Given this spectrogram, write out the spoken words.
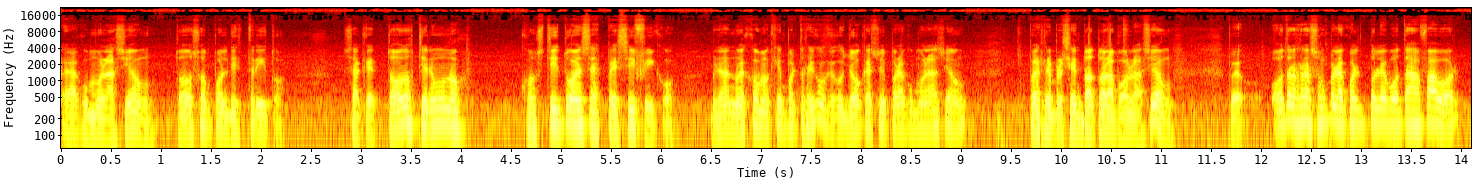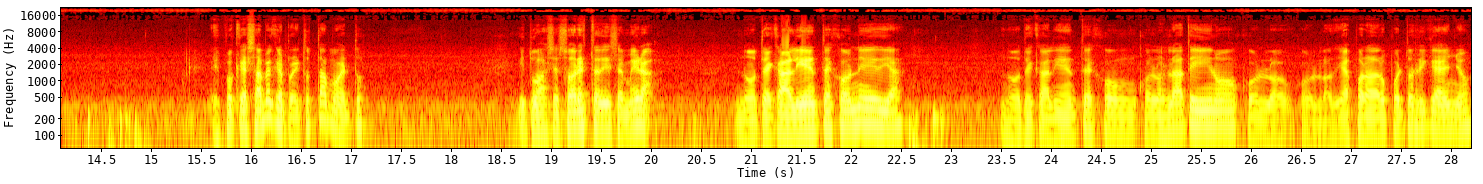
acumulación, todos son por distrito. O sea que todos tienen unos constituentes específicos, ¿verdad? No es como aquí en Puerto Rico, que yo que soy por acumulación, pues represento a toda la población. Pues otra razón por la cual tú le votas a favor es porque sabes que el proyecto está muerto. Y tus asesores te dicen, mira, no te calientes con Nidia, no te calientes con, los latinos, con, con la diáspora de los puertorriqueños.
